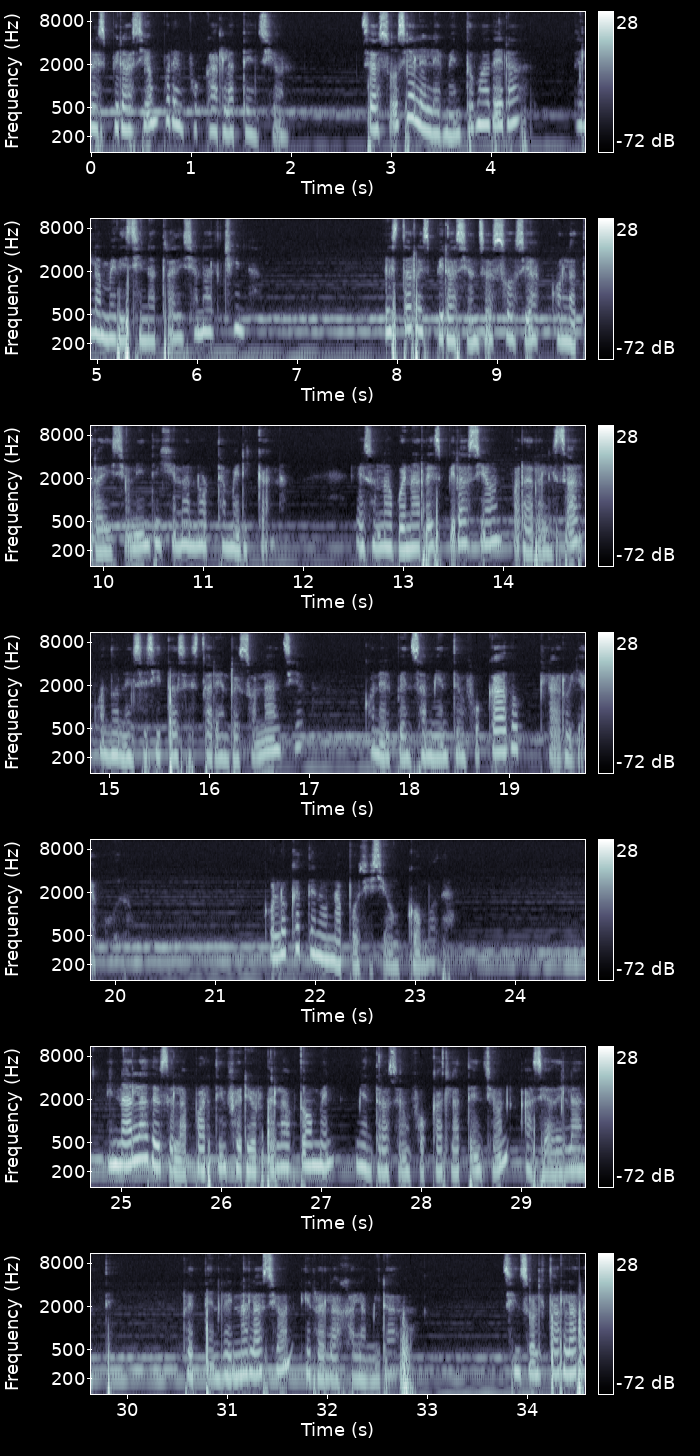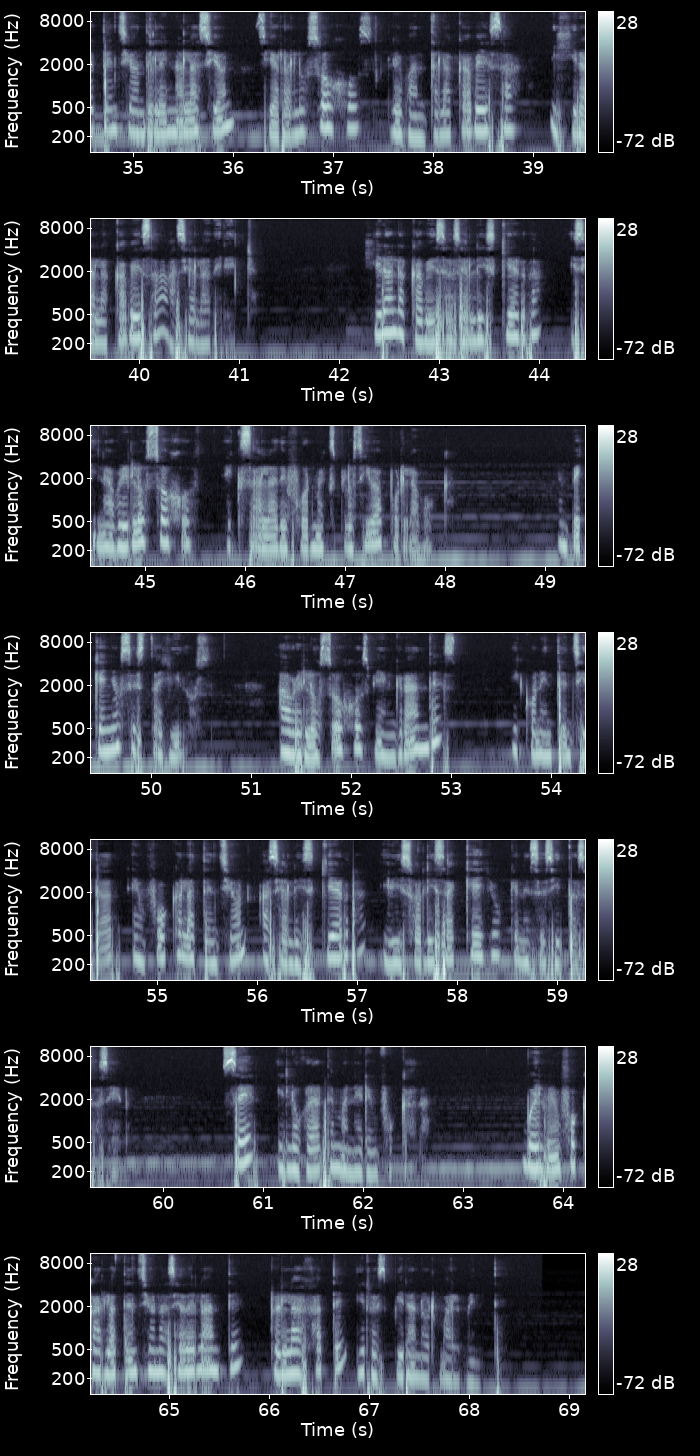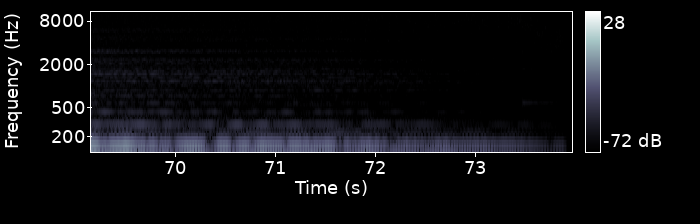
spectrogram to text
Respiración para enfocar la atención. Se asocia al elemento madera de la medicina tradicional china. Esta respiración se asocia con la tradición indígena norteamericana. Es una buena respiración para realizar cuando necesitas estar en resonancia con el pensamiento enfocado, claro y agudo. Colócate en una posición cómoda. Inhala desde la parte inferior del abdomen mientras enfocas la atención hacia adelante. Retén la inhalación y relaja la mirada. Sin soltar la retención de la inhalación, cierra los ojos, levanta la cabeza y gira la cabeza hacia la derecha. Gira la cabeza hacia la izquierda y sin abrir los ojos, exhala de forma explosiva por la boca. En pequeños estallidos. Abre los ojos bien grandes y con intensidad enfoca la atención hacia la izquierda y visualiza aquello que necesitas hacer, ser y lograr de manera enfocada. Vuelve a enfocar la atención hacia adelante, relájate y respira normalmente.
